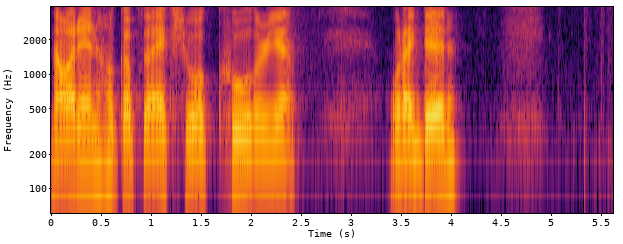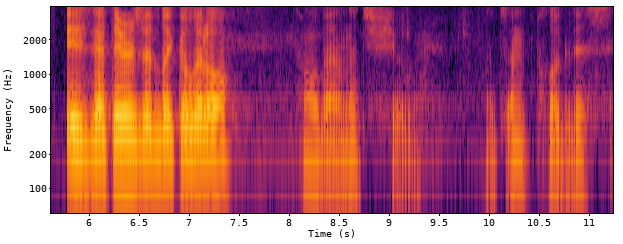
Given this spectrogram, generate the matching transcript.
Now I didn't hook up the actual cooler yet. What I did is that there's a, like a little hold on let's show let's unplug this.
